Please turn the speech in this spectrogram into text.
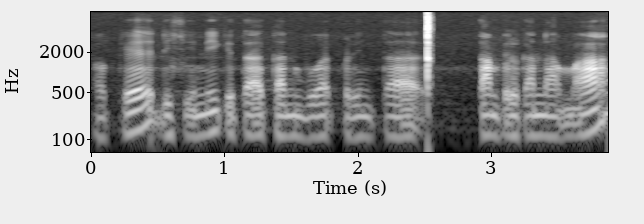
Oke, di sini kita akan buat perintah tampilkan nama.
